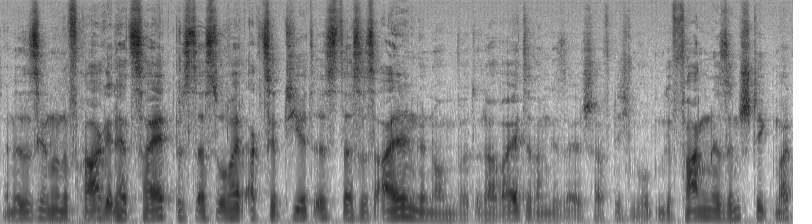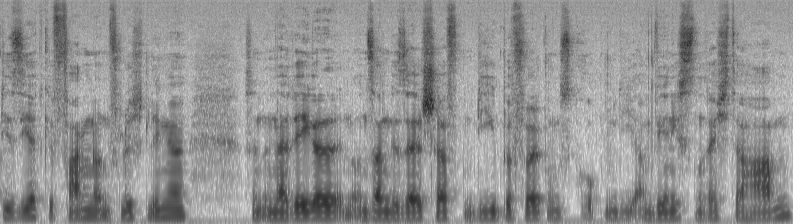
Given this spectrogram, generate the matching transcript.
dann ist es ja nur eine Frage der Zeit, bis das so weit akzeptiert ist, dass es allen genommen wird oder weiteren gesellschaftlichen Gruppen. Gefangene sind stigmatisiert, Gefangene und Flüchtlinge sind in der Regel in unseren Gesellschaften die Bevölkerungsgruppen, die am wenigsten Rechte haben.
